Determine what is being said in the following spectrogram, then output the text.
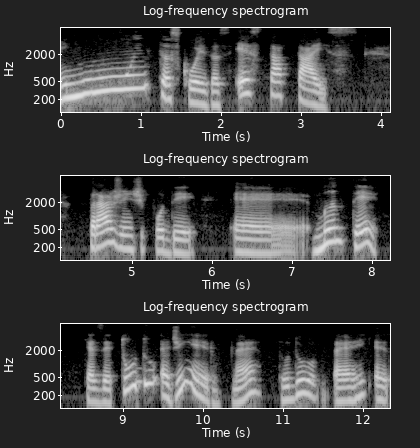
em muitas coisas estatais para a gente poder é, manter, quer dizer, tudo é dinheiro, né? Tudo é, é,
